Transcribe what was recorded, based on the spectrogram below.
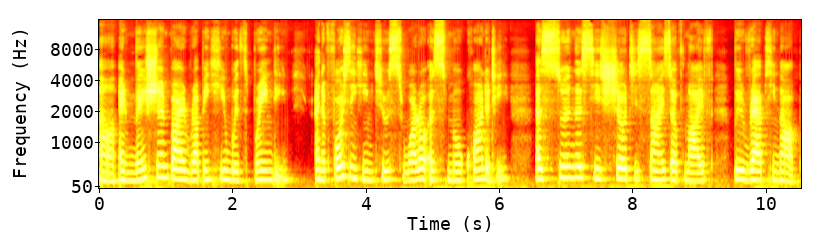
uh, animation by rubbing him with brandy and forcing him to swallow a small quantity. As soon as he showed signs of life, we wrapped him up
